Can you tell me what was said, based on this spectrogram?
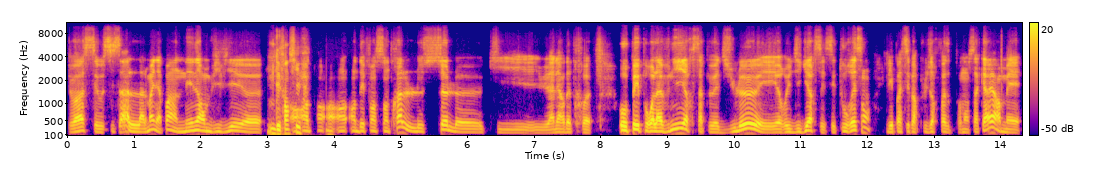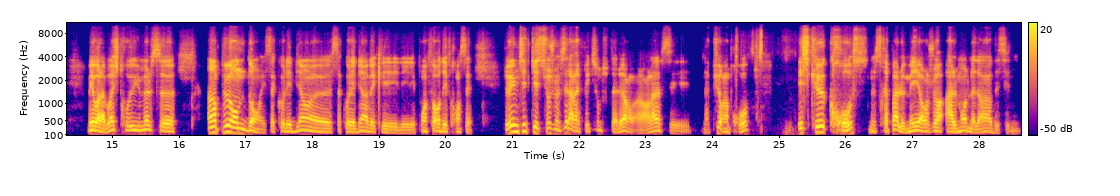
Tu vois, c'est aussi ça. L'Allemagne n'a pas un énorme vivier euh, défensif en, défense centrale. Le seul euh, qui a l'air d'être OP pour l'avenir, ça peut être Zule et Rudiger, c'est tout récent. Il est passé par plusieurs phases pendant sa carrière, mais, mais voilà, moi je trouvais Hummels un peu en dedans et ça collait bien, ça collait bien avec les, les, les points forts des Français. J'avais une petite question, je me faisais la réflexion tout à l'heure. Alors là, c'est la pure impro. Est-ce que Kroos ne serait pas le meilleur joueur allemand de la dernière décennie?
